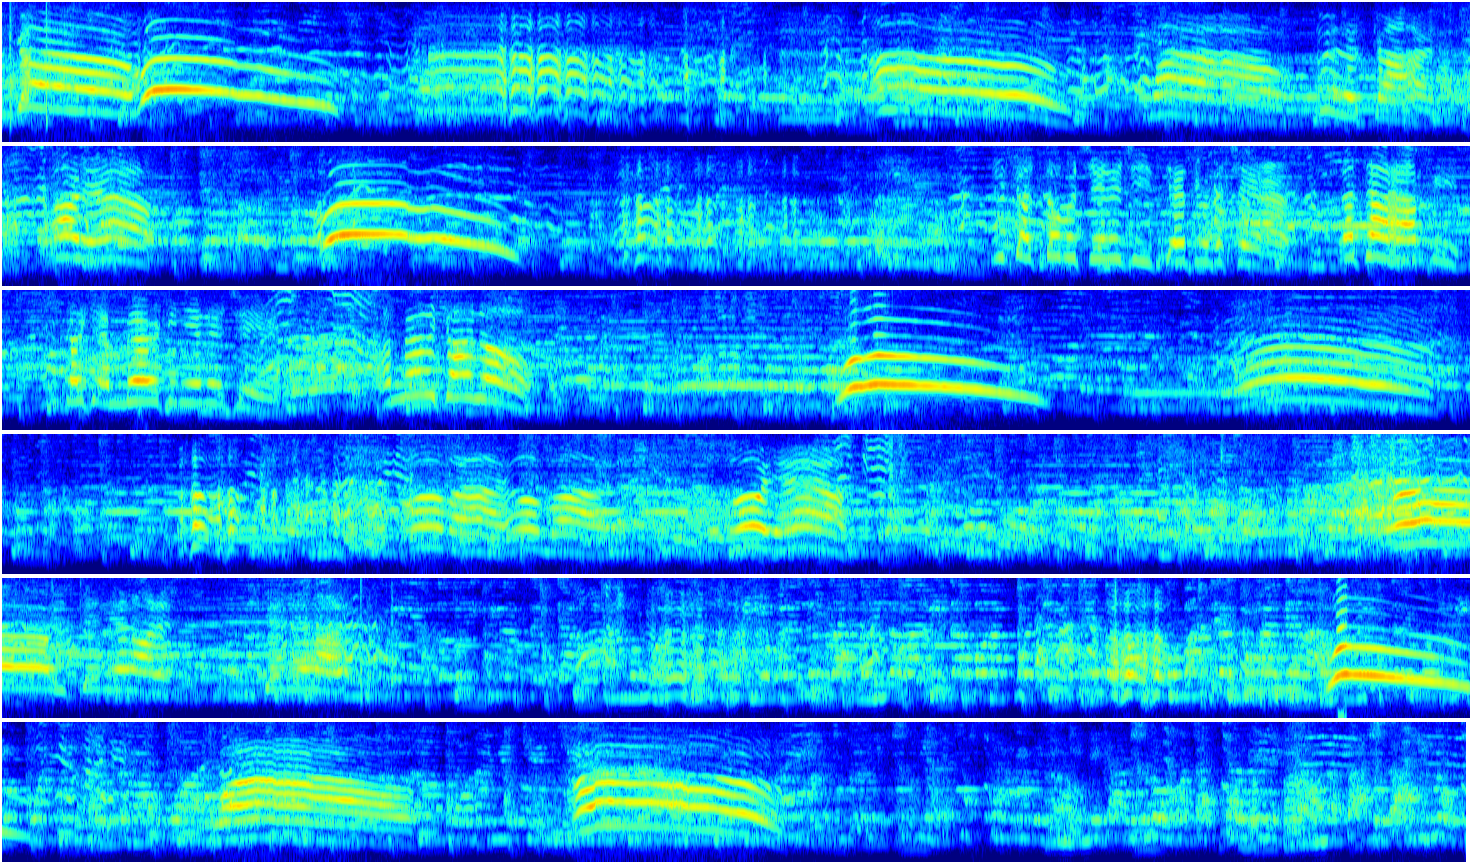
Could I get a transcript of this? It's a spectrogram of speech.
go! Woo! oh! Wow! Look at this guy! Oh yeah! He's got so much energy, he's dancing with a chair. That's how happy. You gotta get American energy. Americano! Woo!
